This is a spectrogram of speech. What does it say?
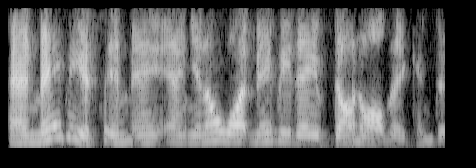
and maybe it's and, and you know what? Maybe they've done all they can do.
